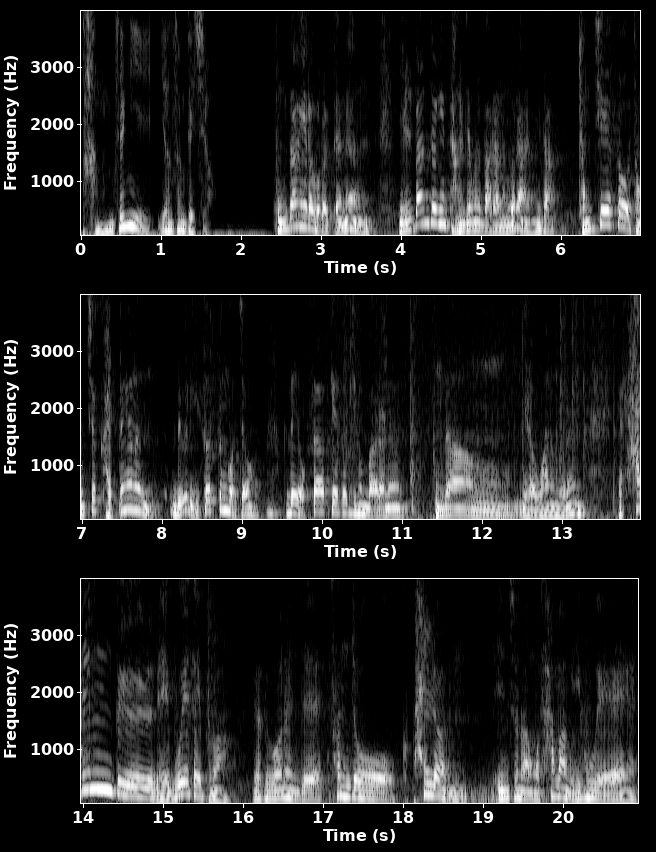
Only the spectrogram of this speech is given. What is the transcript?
당쟁이 연상되죠. 붕당이라고 그럴 때는 일반적인 당쟁을 말하는 건 아닙니다. 정치에서 정치적 갈등에는 늘 있었던 거죠. 근데 역사학계에서 지금 말하는 붕당이라고 하는 거는 사림들 내부에서의 분화. 그러니까 그거는 이제 선조 8년 인순왕후 사망 이후에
